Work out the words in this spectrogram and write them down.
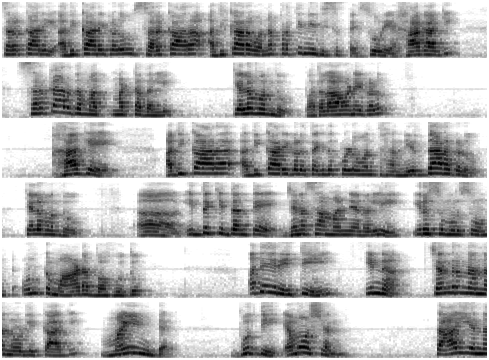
ಸರ್ಕಾರಿ ಅಧಿಕಾರಿಗಳು ಸರ್ಕಾರ ಅಧಿಕಾರವನ್ನು ಪ್ರತಿನಿಧಿಸುತ್ತೆ ಸೂರ್ಯ. ಹಾಗಾಗಿ ಸರ್ಕಾರದ ಮಟ್ಟದಲ್ಲಿ ಕೆಲವೊಂದು ಬದಲಾವಣೆಗಳು ಹಾಗೆ ಅಧಿಕಾರ ಅಧಿಕಾರಿಗಳು ತೆಗೆದುಕೊಳ್ಳುವಂತಹ ನಿರ್ಧಾರಗಳು ಕೆಲವೊಂದು ಇದ್ದಕ್ಕಿದ್ದಂತೆ ಜನಸಾಮಾನ್ಯರಲ್ಲಿ ಇರುಸು ಮುರುಸು ಉಂಟು ಉಂಟು ಮಾಡಬಹುದು. ಅದೇ ರೀತಿ ಇನ್ನು ಚಂದ್ರನನ್ನು ನೋಡಲಿಕ್ಕಾಗಿ ಮೈಂಡ್, ಬುದ್ಧಿ, ಎಮೋಷನ್ ತಾಯಿಯನ್ನ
